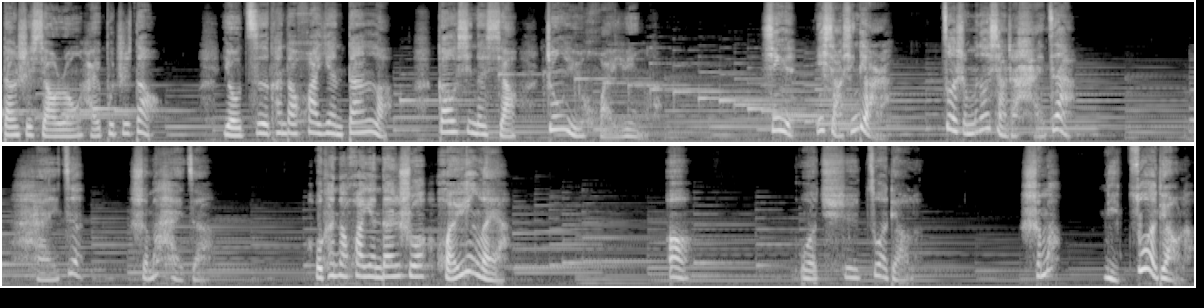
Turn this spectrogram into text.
当时小荣还不知道，有次看到化验单了，高兴的想，终于怀孕了。心雨，你小心点儿啊！做什么都想着孩子啊。孩子？什么孩子啊？我看到化验单说怀孕了呀。哦，我去做掉了。什么？你做掉了？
